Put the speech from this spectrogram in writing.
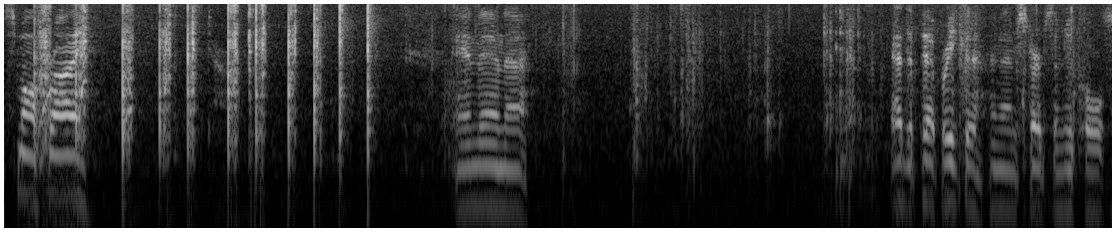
small fry, and then uh, add the paprika, and then start some new coals.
